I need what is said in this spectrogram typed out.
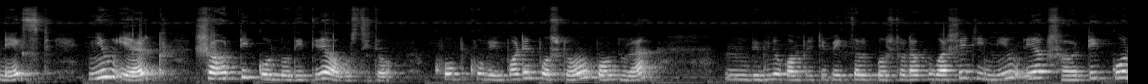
নেক্সট নিউ ইয়র্ক শহরটি কোন নদীর তীরে অবস্থিত? খুব খুব ইম্পর্টেন্ট প্রশ্ন, বন্ধুরা। বিভিন্ন কম্পিটিটিভ এক্সামের প্রশ্নটা খুব আসে যে নিউ ইয়র্ক শহরটি কোন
